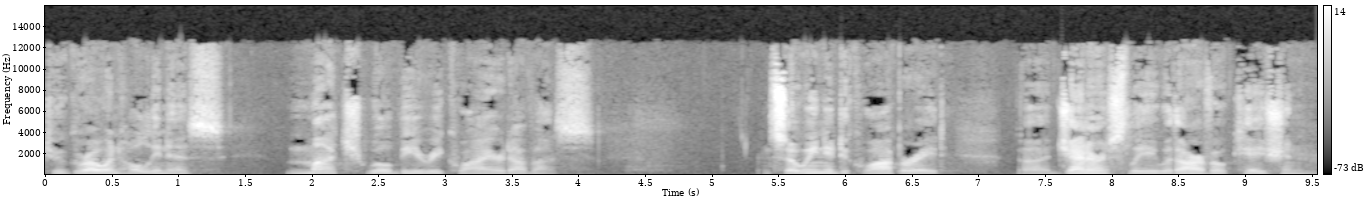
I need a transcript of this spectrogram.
to grow in holiness, much will be required of us. And so we need to cooperate uh, generously with our vocation.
